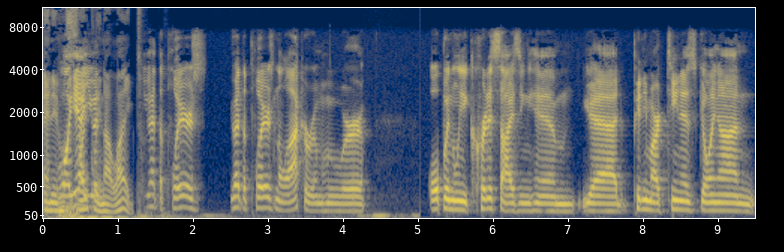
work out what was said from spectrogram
and it Well, was yeah, frankly had- not liked. You had the players. You had the players in the locker room who were openly criticizing him. You had Pity Martinez going on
